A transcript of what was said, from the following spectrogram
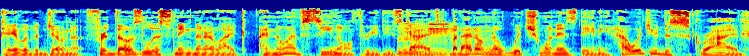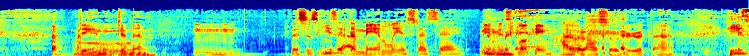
Caleb and Jonah. For those listening that are like, I know I've seen all three of these guys, Mm-hmm. but I don't know which one is Danny. How would you describe Danny to them? This is gonna He's be like bad. the manliest, I'd say. Manliest looking. I would also agree with that. He's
